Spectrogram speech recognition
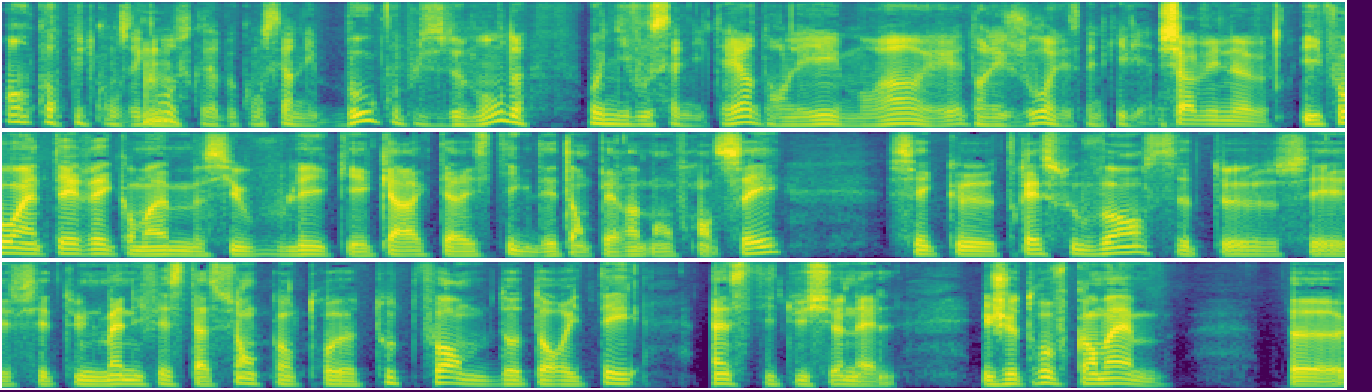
encore plus de conséquences, mmh. parce que ça peut concerner beaucoup plus de monde au niveau sanitaire dans les mois, et dans les jours et les semaines qui viennent. Charles Villeneuve. Il faut intégrer quand même, si vous voulez, qui est caractéristique des tempéraments français, c'est que très souvent, c'est une manifestation contre toute forme d'autorité institutionnelle. Et je trouve quand même euh,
